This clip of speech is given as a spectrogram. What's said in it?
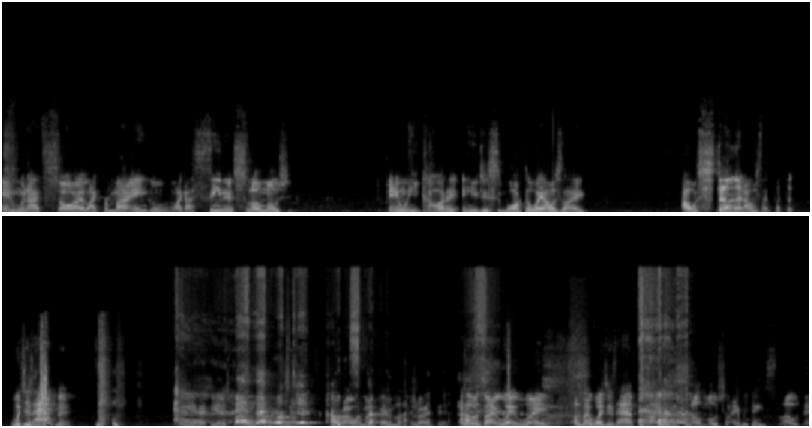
and when I saw it, like from my angle, like I seen it in slow motion. And when he caught it and he just walked away, I was like, I was stunned. I was like, what the what just happened? So yeah, that, yeah, that's probably one of my favorite moments. That's probably one of my favorite moments right there. I was like, wait, wait. I was like, what just happened? Like it was in slow motion. Like everything slowed down.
